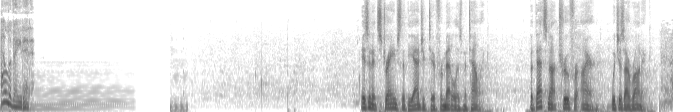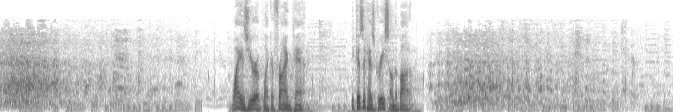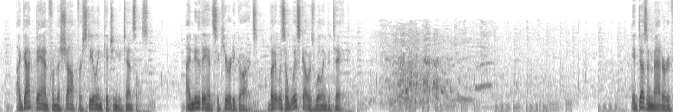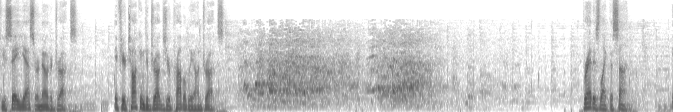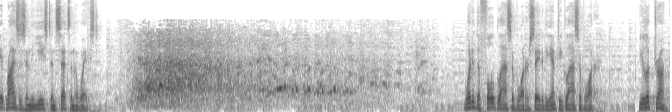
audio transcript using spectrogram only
elevated. Isn't it strange that the adjective for metal is metallic? But that's not true for iron, which is ironic. Why is Europe like a frying pan? Because it has grease on the bottom. I got banned from the shop for stealing kitchen utensils. I knew they had security guards, but it was a risk I was willing to take. It doesn't matter if you say yes or no to drugs. If you're talking to drugs, you're probably on drugs. Bread is like the sun. It rises in the east and sets in the west. What did the full glass of water say to the empty glass of water? You look drunk.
